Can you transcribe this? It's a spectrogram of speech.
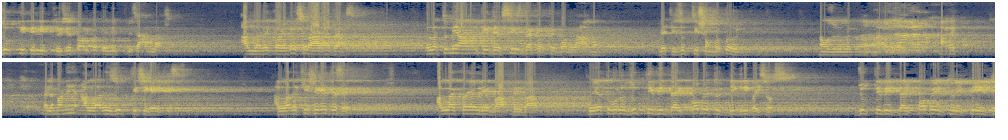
যুক্তিতে লিপ্ত হয়েছে তর্কতে লিপ্ত হয়েছে আল্লাহ আল্লাহ রে কয়ে সুরা আছে। আল্লাহ, তুমি আমাকে যে সিজদা করতে বললা, আদম, দেখি যুক্তিসঙ্গত হইল। কারেক্ট তাহলে মানে আল্লাহরে যুক্তি শিখাইতেছে। আল্লাহরে কি শিখাইতেছে? আল্লাহ কয়ে রে বাপ রে বাপ, তুই এত বড় যুক্তিবিদ্যায় কবে তুই ডিগ্রি পাইছস? যুক্তিবিদ্যায় কবে তুই পিএইচডি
